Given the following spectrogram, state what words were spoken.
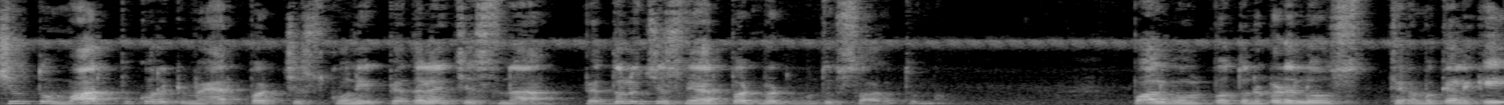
జీవితం మార్పు కొరకు మేము ఏర్పాటు చేసుకొని పెద్దలను చేసిన పెద్దలు చేసిన ఏర్పాటు బట్టి ముందుకు సాగుతున్నాం. పాల్గొనిపోతున్న బిడ్డలు స్థిరమ కలిగి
